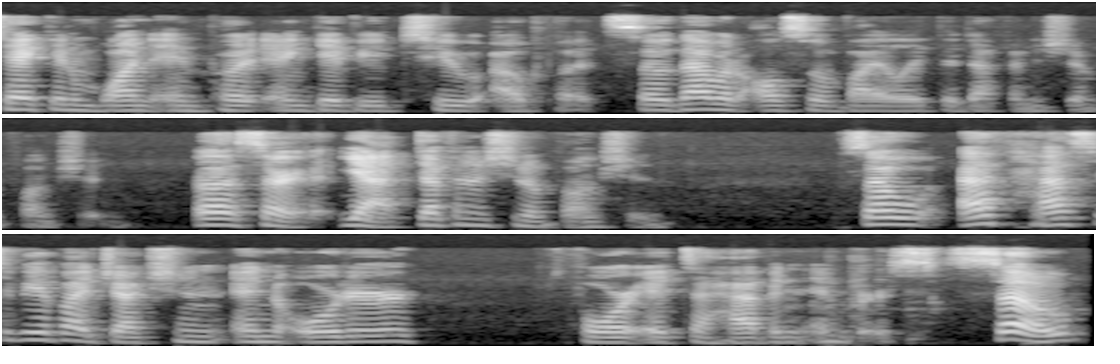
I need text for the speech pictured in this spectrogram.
take in one input and give you two outputs. So that would also violate the definition of function. Uh, sorry, yeah, definition of function. So f has to be a bijection in order for it to have an inverse. So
